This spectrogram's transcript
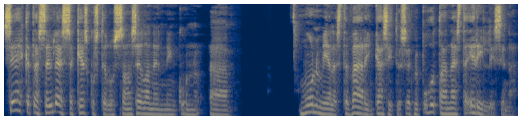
se ehkä tässä yleisessä keskustelussa on sellainen niin kuin, ää, mun mielestä väärin käsitys, että me puhutaan näistä erillisinä.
